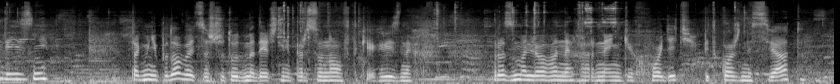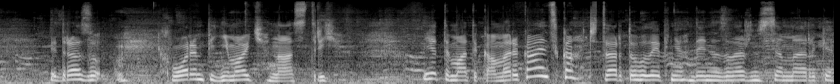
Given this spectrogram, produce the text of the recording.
різні. Так мені подобається, що тут медичний персонал в таких різних розмальованих, гарненьких ходять під кожне свято. Відразу хворим піднімають настрій. Є тематика американська 4 липня, День Незалежності Америки.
